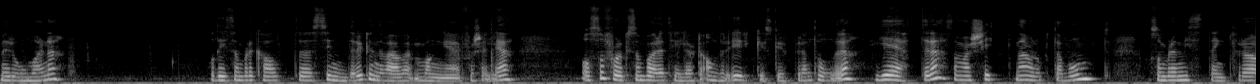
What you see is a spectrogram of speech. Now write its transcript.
med romerne. Og de som ble kalt eh, syndere, kunne være mange forskjellige. Også folk som bare tilhørte andre yrkesgrupper enn tollere. Gjetere som var skitne og lukta vondt, og som ble mistenkt for å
